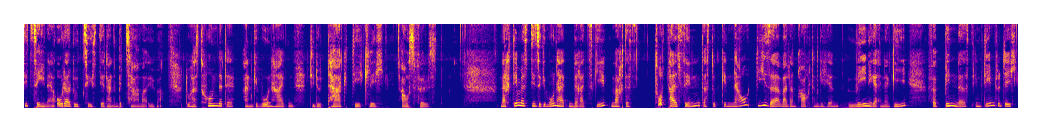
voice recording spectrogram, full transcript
die Zähne oder du ziehst dir deinen Pyjama über. Du hast hunderte an Gewohnheiten, die du tagtäglich ausfüllst. Nachdem es diese Gewohnheiten bereits gibt, macht es total Sinn, dass du genau diese, weil dann braucht dein Gehirn weniger Energie, verbindest, indem du dich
